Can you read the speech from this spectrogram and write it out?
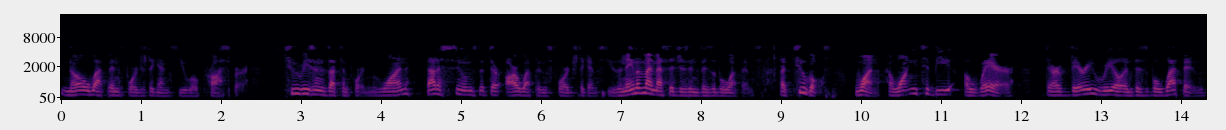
"No weapon forged against you will prosper." Two reasons that's important. One, that assumes that there are weapons forged against you. The name of my message is Invisible Weapons. That's two goals. One, I want you to be aware there are very real invisible weapons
